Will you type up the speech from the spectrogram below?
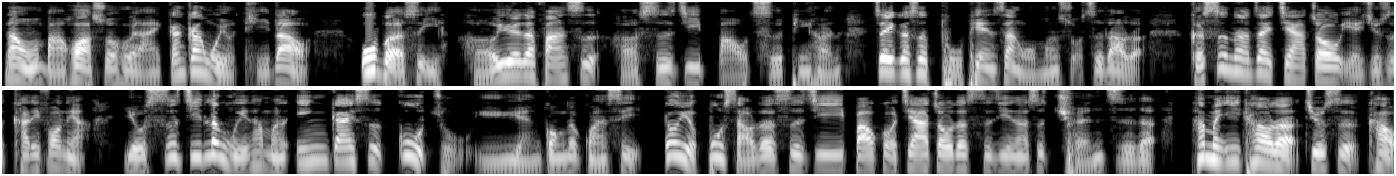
那我们把话说回来，刚刚我有提到，Uber 是以合约的方式和司机保持平衡，这个是普遍上我们所知道的。可是呢，在加州，也就是 California，有司机认为他们应该是雇主与员工的关系，因为有不少的司机，包括加州的司机呢，是全职的，他们依靠的就是靠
